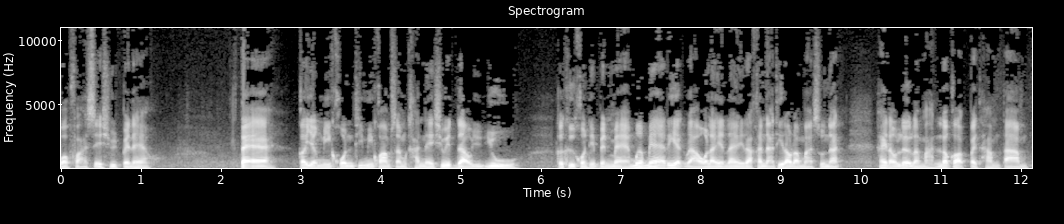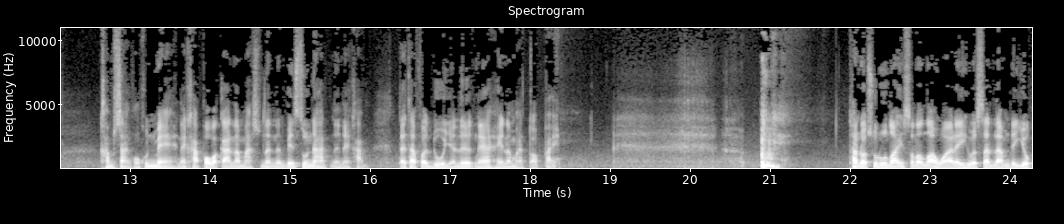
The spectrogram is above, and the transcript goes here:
วาฟาเสียชีวิตไปแล้ว แต่ก็ยังมีคนที่มีความสำคัญในชีวิตเราอยู่ ก็คือคนที่เป็นแม่เมื่อแม่เรียกเราอะไรในขณะที่เราละหมาดสุนัตให้เราเลิกละหมาดแล้วก็ไปทำตามคำสั่งของคุณแม่นะครับ เพราะว่าการละหมาดสุนัตนั้นเป็นสุนัตนะครับ แต่ถ้าฟัดูอย่าเลิกนะ ให้ละหมาดต่อไปท่านรอสูลุลลอฮิสัลลัลลอฮุอะลัยฮิวะสัลลัมได้ยก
